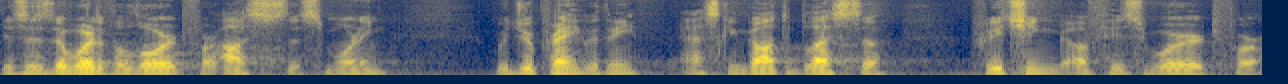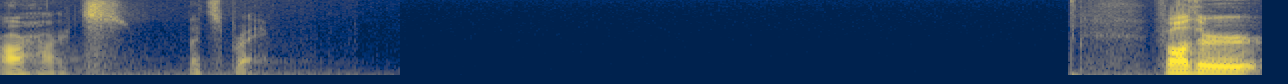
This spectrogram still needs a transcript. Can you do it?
This is the word of the Lord for us this morning. Would you pray with me, asking God to bless the preaching of His word for our hearts? Let's pray. Father,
